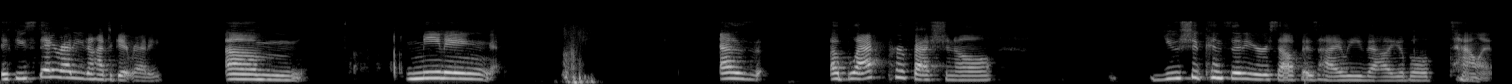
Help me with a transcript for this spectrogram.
if you stay ready, you don't have to get ready. Um meaning as a black professional, you should consider yourself as highly valuable talent.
